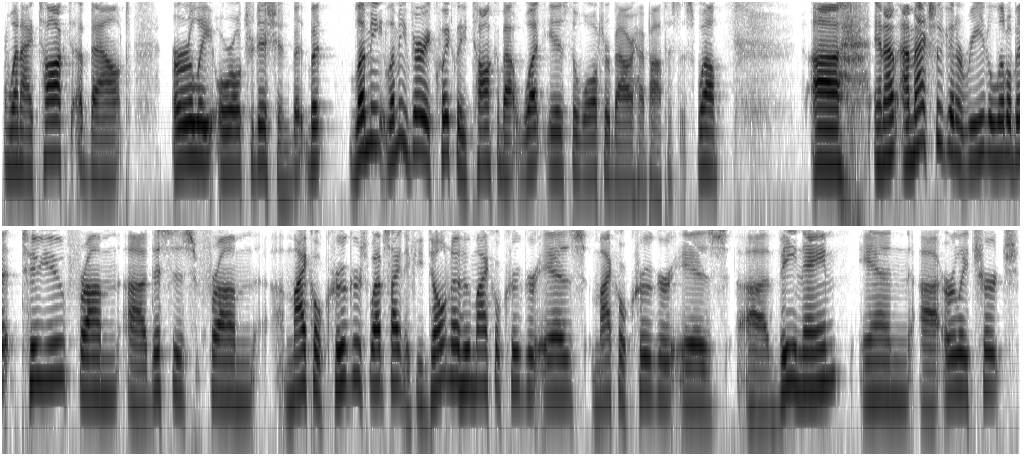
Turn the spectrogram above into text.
when I talked about early oral tradition? But but let me let me very quickly talk about what is the Walter Bauer hypothesis. Well. Uh, and I'm, I'm actually going to read a little bit to you from uh, this is from Michael Kruger's website. If you don't know who Michael Kruger is, Michael Kruger is uh, the name in uh, early church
